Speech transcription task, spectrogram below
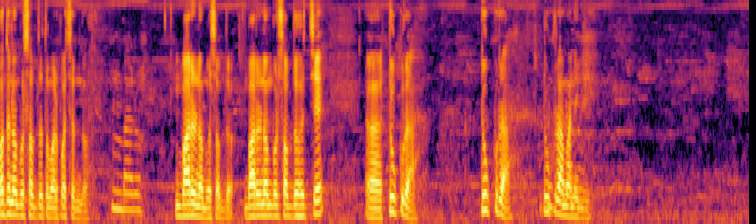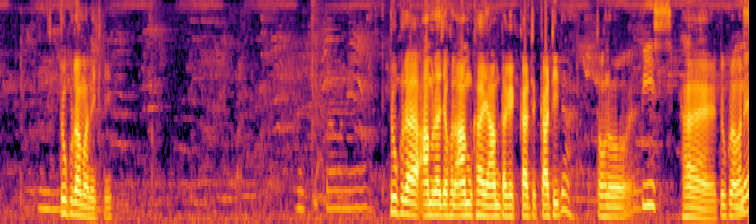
কত নম্বর শব্দ তোমার পছন্দ? বারো। বারো নম্বর শব্দ। বারো নম্বর শব্দ হচ্ছে টুকরা। টুকরা টুকরা মানে কি? টুকরা মানে কি? টুকরা আমরা যখন আম খাই আমটাকে কাটি কাটি না তখন পিস। হ্যাঁ টুকরা মানে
